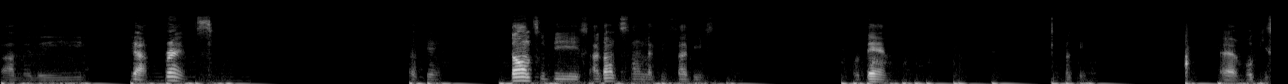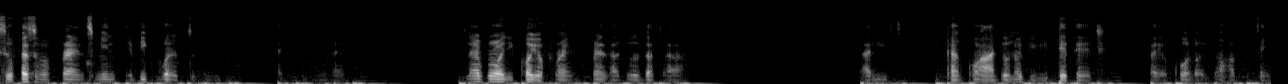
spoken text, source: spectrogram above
family, yeah, friends. Okay, don't be. I don't sound like a sadist, but then, okay, um, okay. So first of all, friends mean a big word to me. Like, it's not everyone you call your friends. Friends are those that are at least you can call and they'll not be irritated by your call or you don't have to think.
